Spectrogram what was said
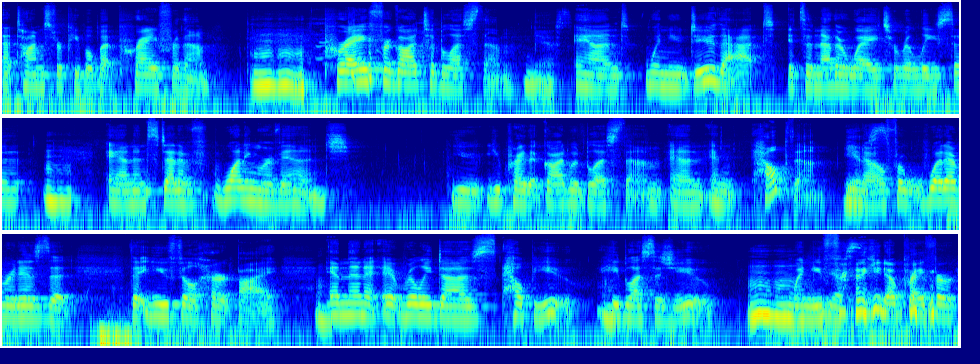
at times for people, but pray for them. Mm-hmm. Pray for God to bless them. yes. And when you do that, it's another way to release it. Mm-hmm. And instead of wanting revenge, you you pray that God would bless them and and help them, you Yes. know, for whatever it is that that you feel hurt by. Mm-hmm. And then it, it really does help you. He mm-hmm. blesses you when you you know pray for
